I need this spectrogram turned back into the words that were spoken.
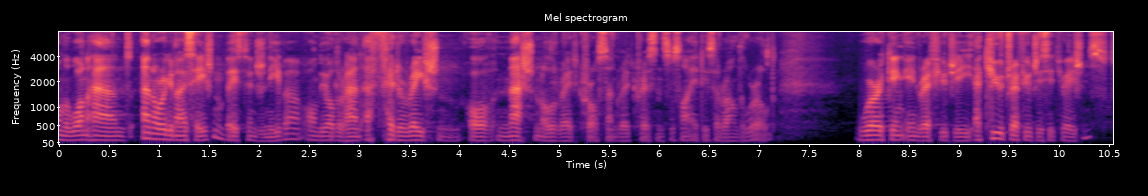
on the one hand, an organization based in Geneva, on the other hand, a federation of national Red Cross and Red Crescent societies around the world, working in refugee, acute refugee situations,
